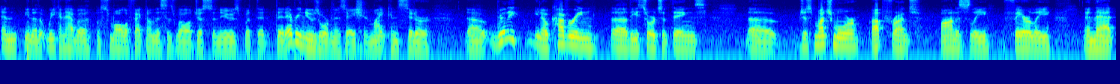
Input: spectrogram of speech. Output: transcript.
and you know that we can have a, a, small effect on this as well, just the news, but that that every news organization might consider uh, really you know covering uh, these sorts of things uh, just much more upfront, honestly, fairly, and that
